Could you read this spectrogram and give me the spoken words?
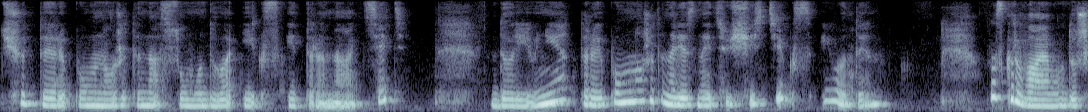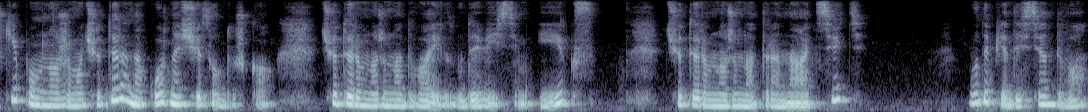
4 помножити на суму 2х і 13. Дорівнює 3 помножити на різницю 6х і 1. Розкриваємо в дужки, помножимо 4 на кожне з чисел в дужках. 4 множимо на 2х буде 8х. 4 множимо на 13 буде 52.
